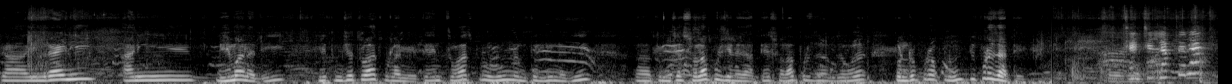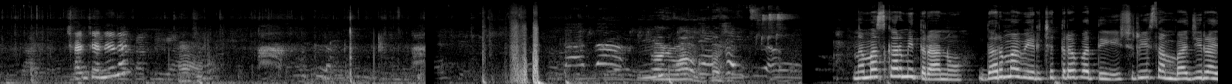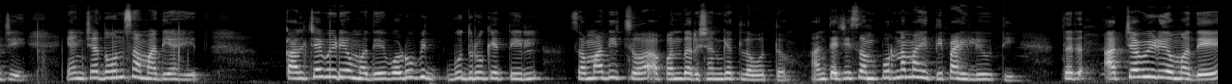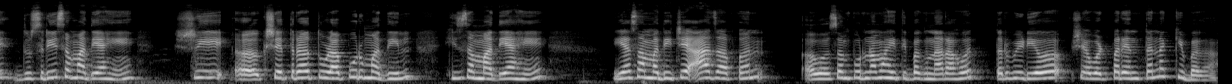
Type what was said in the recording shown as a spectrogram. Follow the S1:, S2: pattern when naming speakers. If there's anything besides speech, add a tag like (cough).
S1: त्या इंद्रायणी आणि भीमा नदी ही तुमच्या तुळजापूरला मिळते. आणि तुळजापूरहून नंतर ही नदी तुमच्या सोलापूर जिल्ह्यात जाते. सोलापूर ज- जवळ पंढरपुराकडून ती पुढे जाते.
S2: छान छान लागतं ना? छान छान आहे ना?
S1: अरे वा
S3: नमस्कार मित्रांनो. धर्मवीर छत्रपती श्री संभाजीराजे यांच्या दोन समाधी आहेत. कालच्या व्हिडिओमध्ये वडू बि- बुद्रुक येथील समाधीचं आपण दर्शन घेतलं होतं आणि त्याची संपूर्ण माहिती पाहिली होती. तर आजच्या व्हिडिओमध्ये दुसरी समाधी आहे. श्री क्षेत्र तुळापूरमधील ही समाधी आहे. या समाधीचे आज आपण संपूर्ण माहिती बघणार आहोत. तर व्हिडिओ शेवटपर्यंत नक्की बघा.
